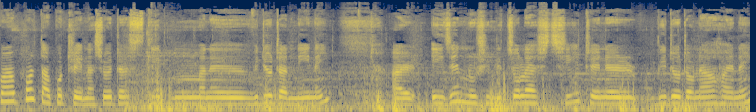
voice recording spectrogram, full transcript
করার পর তারপর ট্রেন আসে। ওইটার স্লিপ মানে ভিডিওটা নিয়ে নেই। আর এই যে নরসিংদী চলে আসছি ট্রেনের ভিডিওটাও নেওয়া হয় নাই।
